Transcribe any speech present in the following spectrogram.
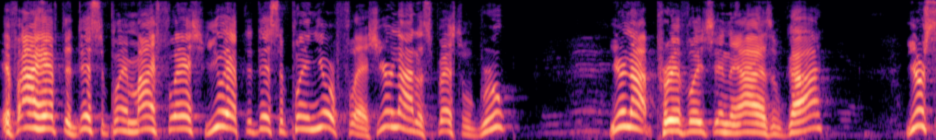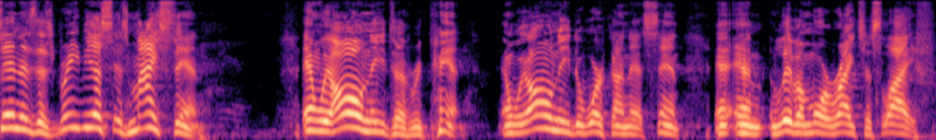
If I have to discipline my flesh, you have to discipline your flesh. You're not a special group. You're not privileged in the eyes of God. Your sin is as grievous as my sin. And we all need to repent. And we all need to work on that sin and, and live a more righteous life.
